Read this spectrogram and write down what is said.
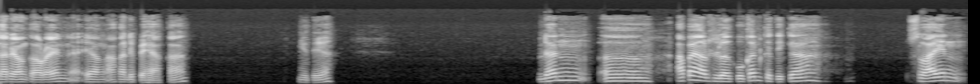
karyawan-karyawan yang akan di PHK gitu ya. Dan uh, apa yang harus dilakukan ketika selain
